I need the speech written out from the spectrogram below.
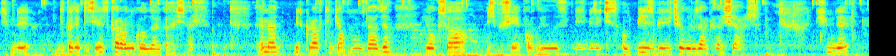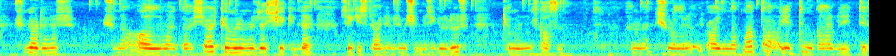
Şimdi dikkat ettiyseniz karanlık oldu arkadaşlar. Hemen bir crafting yapmamız lazım. Yoksa hiçbir şey yapamayız. Biz bir iç, biz bir iç oluruz arkadaşlar. Şimdi şu gördüğünüz şunu alalım arkadaşlar. Kömürümüz de şu şekilde 8 tane bizim işimizi görür. Kömürümüz kalsın. Hemen şuraları aydınlatma. Hatta yetti bu kadar bile yetti.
